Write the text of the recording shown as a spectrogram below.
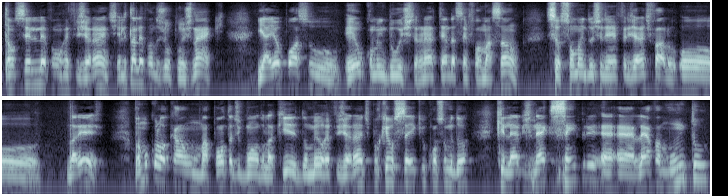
Então, se ele levou um refrigerante, ele está levando junto um snack, e aí eu posso, eu como indústria, né, tendo essa informação, se eu sou uma indústria de refrigerante, falo, ô varejo, vamos colocar uma ponta de gôndola aqui do meu refrigerante, porque eu sei que o consumidor que leva snack sempre é, é, leva muito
